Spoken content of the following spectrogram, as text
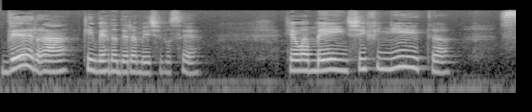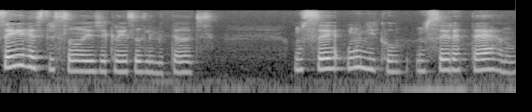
verá quem verdadeiramente você é. Que é uma mente infinita, sem restrições de crenças limitantes. Um ser único, um ser eterno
